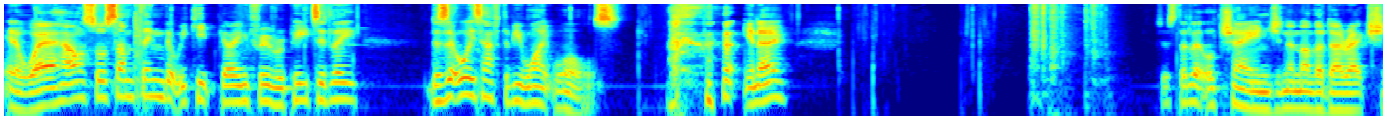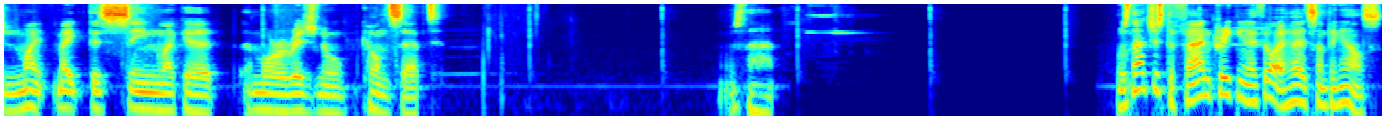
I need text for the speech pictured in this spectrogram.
in a warehouse or something that we keep going through repeatedly? Does it always have to be white walls? you know? Just a little change in another direction might make this seem like a, a more original concept. What was that? Was that just the fan creaking? I thought I heard something else.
